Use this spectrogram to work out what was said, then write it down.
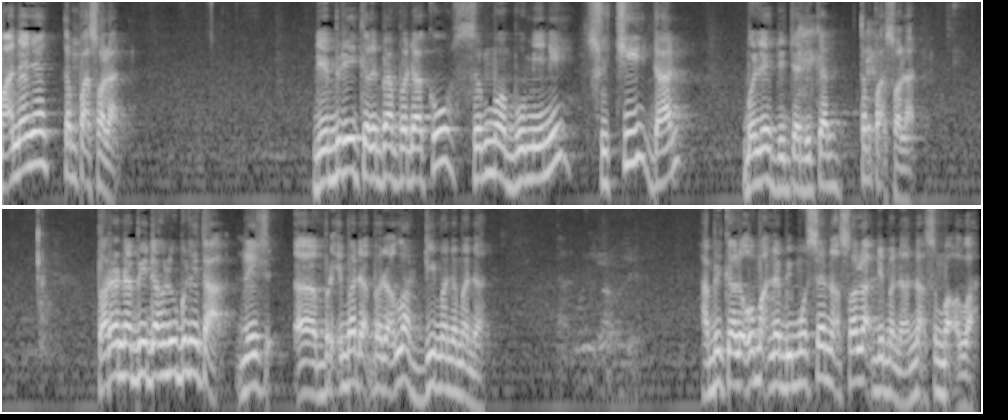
maknanya tempat solat. Diberi kelebihan pada aku semua bumi ni suci dan boleh dijadikan tempat solat. Para nabi dahulu boleh tak? Uh, beribadat pada Allah di mana-mana Habis kalau umat Nabi Musa nak solat di mana? Nak sembah Allah.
